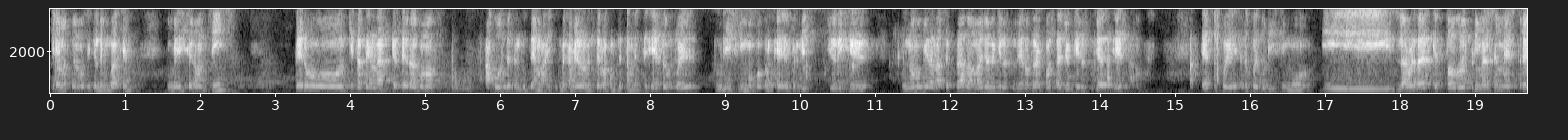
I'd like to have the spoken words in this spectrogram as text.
evaluación música y lenguaje, y me dijeron, sí, pero quizá tengas que hacer algunos ajustes en tu tema y me cambiaron el tema completamente. Eso fue durísimo porque, porque yo dije, pues no me hubieran aceptado, ¿no? Yo no quiero estudiar otra cosa, yo quiero estudiar esto. Eso fue, eso fue durísimo y la verdad es que todo el primer semestre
